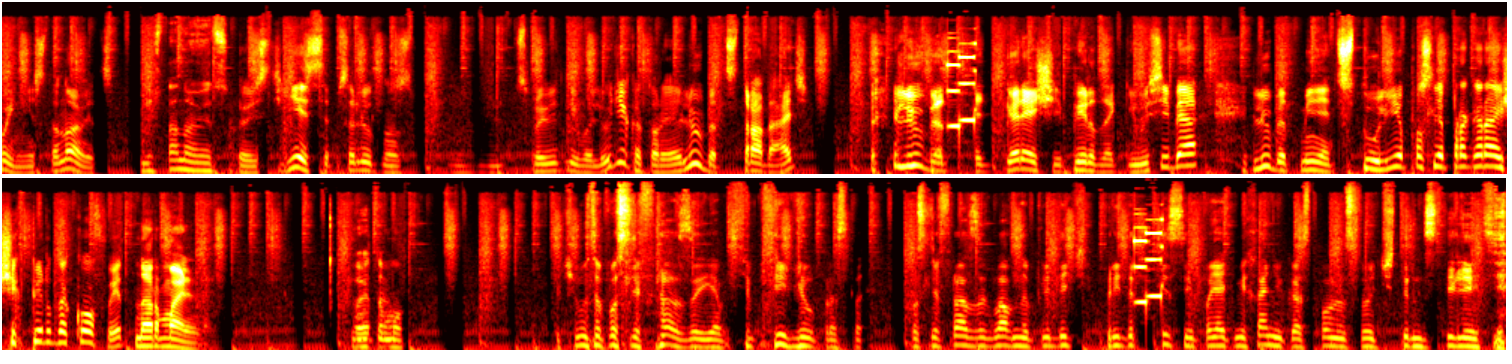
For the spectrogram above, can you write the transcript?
не становится. не становится. То есть есть абсолютно справедливо люди, которые любят страдать, любят блядь, горящие пердаки у себя, любят менять стулья после прогорающих пердаков, и это нормально. Поэтому Почему-то после фразы, я тебя перебил просто, после фразы главное предопиться и понять механику, я вспомнил свое 14-летие.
